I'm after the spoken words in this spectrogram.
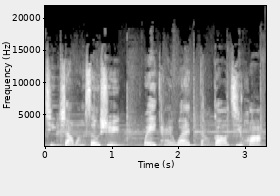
请上网搜寻“为台湾祷告计划”，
